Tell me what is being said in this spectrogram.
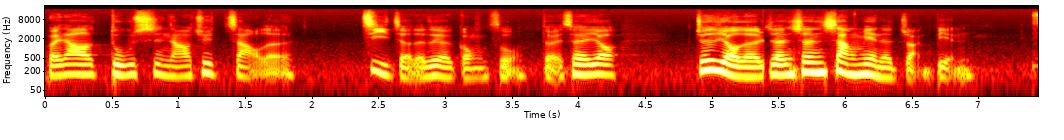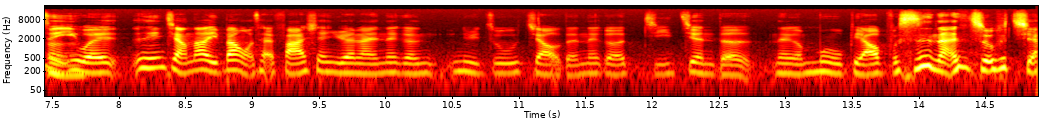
回到都市，然后去找了记者的这个工作。对，所以又就是有了人生上面的转变。”自己以为你讲到一半，我才发现原来那个女主角的那个击剑的那个目标不是男主角，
